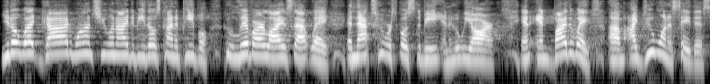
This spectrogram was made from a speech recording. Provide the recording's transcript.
You know what? God wants you and I to be those kind of people who live our lives that way. And that's who we're supposed to be and who we are. And, and by the way, um, I do want to say this.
